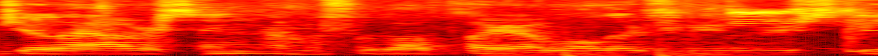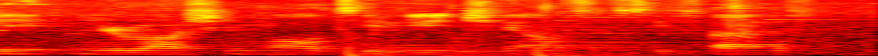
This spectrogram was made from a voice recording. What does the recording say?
I'm Joe Halverson. I'm a football player at Waldorf University, and you're watching Wall TV, Channel 55.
